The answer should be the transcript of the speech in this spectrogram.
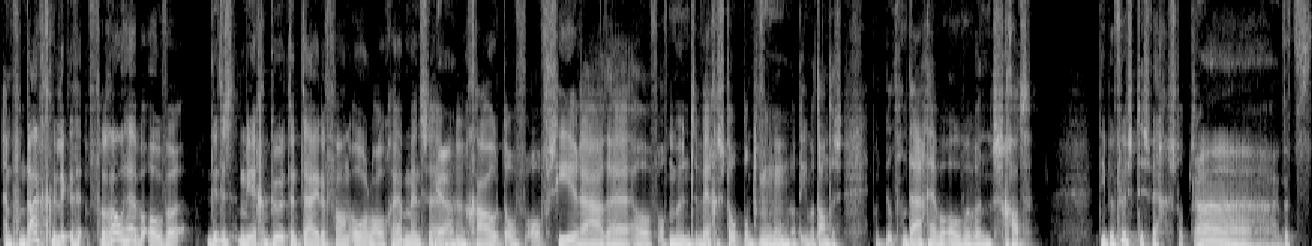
En vandaag wil ik het vooral hebben over. Dit is meer gebeurd ten tijde van oorlogen. Hè? Mensen Ja. hebben hun goud of, of sieraden hè, of, of munten weggestopt om te voorkomen Mhm. dat iemand anders. Ik wil het vandaag hebben over een schat die bewust is weggestopt. Ah, dat,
